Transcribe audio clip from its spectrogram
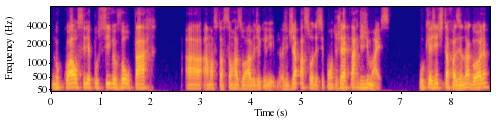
no qual seria possível voltar a, a, uma situação razoável de equilíbrio. A gente já passou desse ponto, já é tarde demais. O que a gente está fazendo agora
